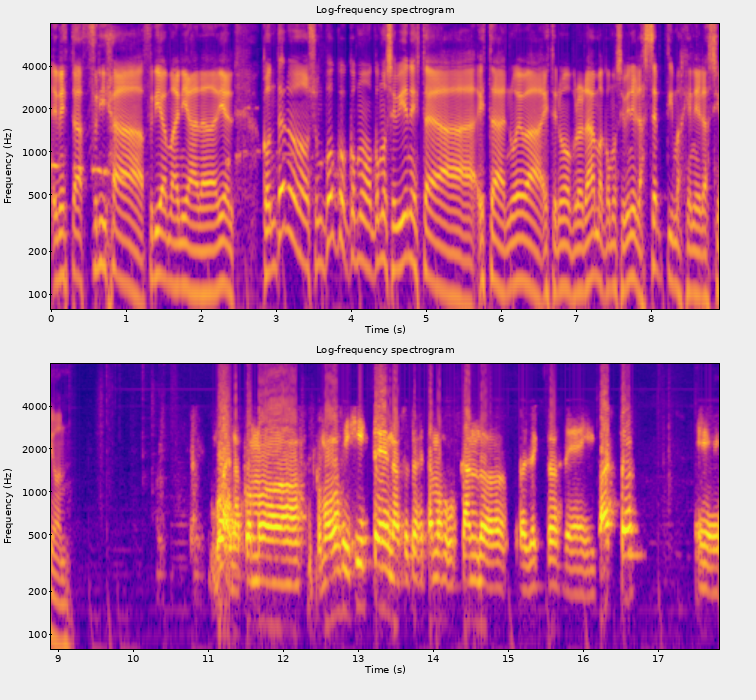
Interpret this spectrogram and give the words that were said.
en esta fría, fría mañana, Daniel. Contanos un poco cómo, cómo se viene esta, esta nueva, este nuevo programa, cómo se viene la séptima generación. Bueno, como, como vos dijiste, nosotros estamos buscando proyectos de impacto eh,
